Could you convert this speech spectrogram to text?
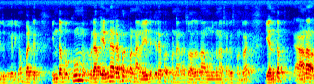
இதுக்கு கிடைக்கும். பட் இந்த புக்கும் என்ன ரெஃபர் பண்ணாங்க எனக்கு ரெஃபர் பண்ணாங்க ஸோ அதை தான் உங்களுக்கு நான் சஜஸ்ட் பண்ணுறேன் எந்த ஆனால்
